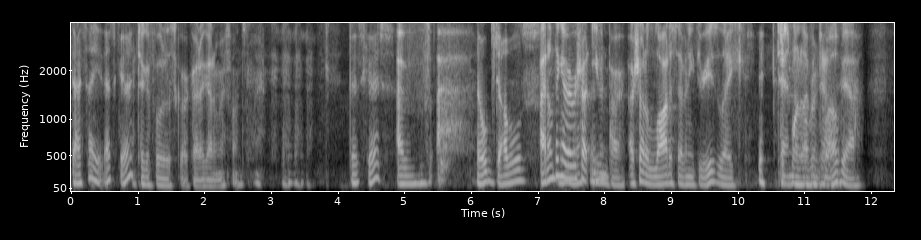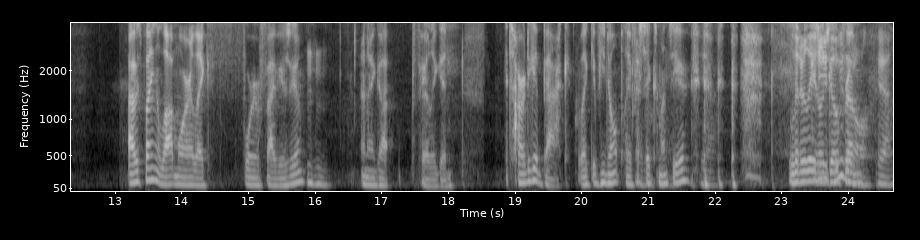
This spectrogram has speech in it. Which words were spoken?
That's how you. That's good. I good. took a photo of the scorecard. I got it on my phone somewhere. That's good. I've, uh, No doubles. I don't think I've ever shot even par. I've shot a lot of 73s, like 10, one 11, over, yeah. 12. Yeah. I was playing a lot more like four or five years ago, Mm-hmm. and I got fairly good. It's hard to get back. Like if you don't play for six months a year, Yeah. literally 'Cause you it'll just go lose it from all. Yeah.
